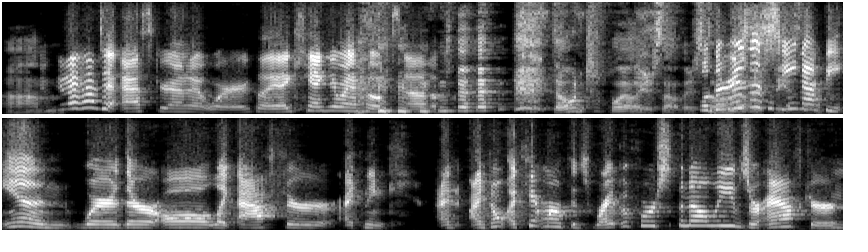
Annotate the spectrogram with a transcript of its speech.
I'm Um, gonna have to ask around at work. Like, I can't get my hopes up. don't spoil yourself. There's well, there is another a scene season. at the end where they're all like after. I think I, I don't I can't remember if it's right before Spinell leaves or after,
